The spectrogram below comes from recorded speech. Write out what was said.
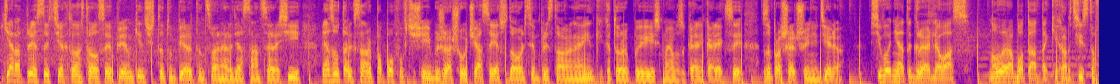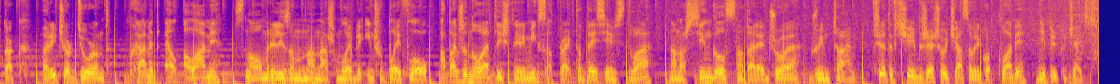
Я рад приветствовать тех, кто настроил свои приемки на частоту первой танцевальной радиостанции России. Меня зовут Александр Попов, и в течение ближайшего часа я с удовольствием представлю новинки, которые появились в моей музыкальной коллекции за прошедшую неделю. Сегодня отыграю для вас новые работы от таких артистов, как Ричард Дюрант, Мхаммед Эл Алами с новым релизом на нашем лейбле Interplay Flow, а также новый отличный ремикс от проекта Day72 на наш сингл с Натальей Джоя Dreamtime. Все это в течение ближайшего часа в Рекорд Клабе. Не переключайтесь.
